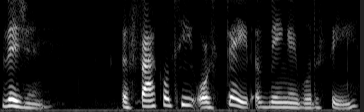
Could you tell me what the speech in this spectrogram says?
Vision, the faculty or state of being able to see,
